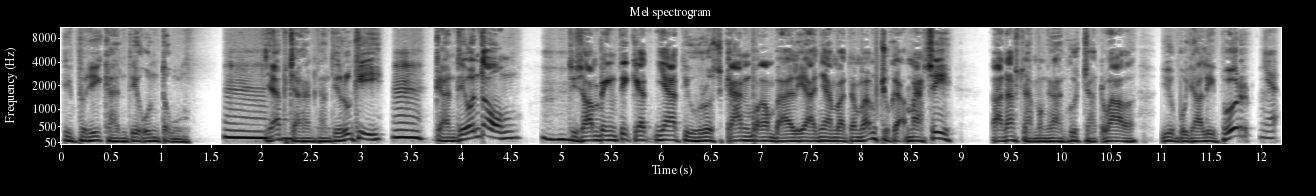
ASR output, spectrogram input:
diberi ganti untung. Ya, jangan ganti rugi, ganti untung. Di samping tiketnya diuruskan pengembaliannya macam-macam juga masih karena sudah mengganggu jadwal you punya libur Ya.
